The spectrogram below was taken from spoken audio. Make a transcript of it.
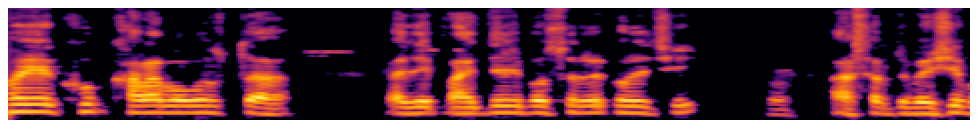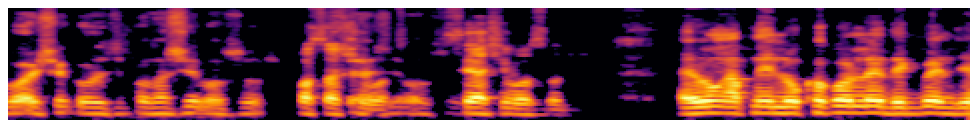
হয়ে খুব খারাপ অবস্থা কাজে পঁয়ত্রিশ বছরের করেছি আর সবচেয়ে বেশি বয়সে করেছি পঁচাশি বছর পঁচাশি 86 বছর বছর। ছিয়াশি বছর। এবং আপনি লক্ষ্য করলে দেখবেন যে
